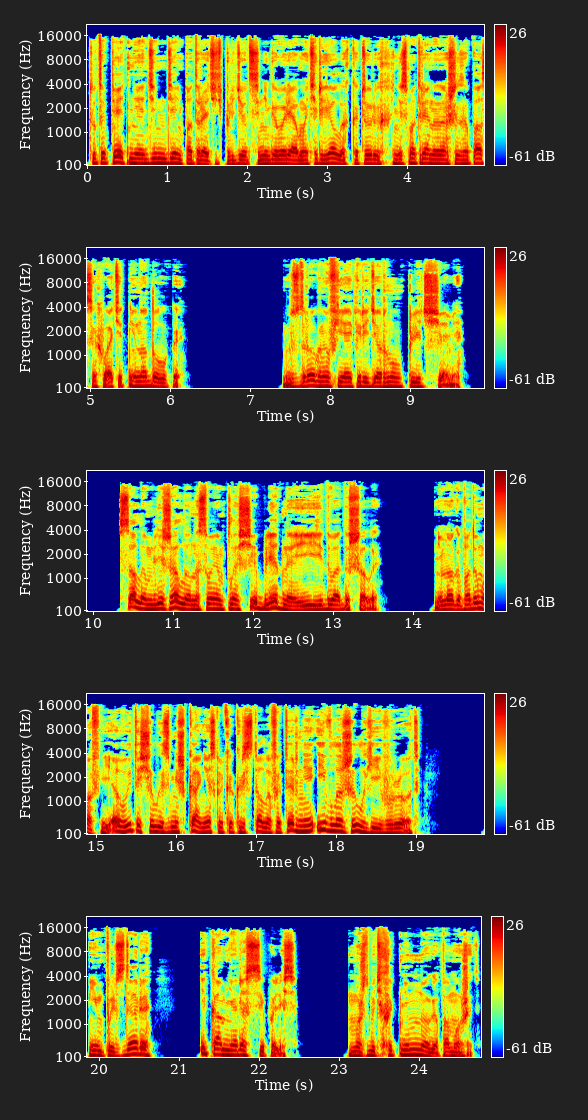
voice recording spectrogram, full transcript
Тут опять не один день потратить придется, не говоря о материалах, которых, несмотря на наши запасы, хватит ненадолго. Вздрогнув, я передернул плечами. Салом лежала на своем плаще бледная и едва дышала. Немного подумав, я вытащил из мешка несколько кристаллов Этерния и вложил ей в рот. Импульс дара, и камни рассыпались. Может быть, хоть немного поможет.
